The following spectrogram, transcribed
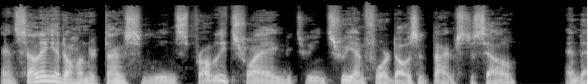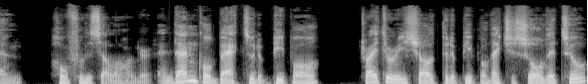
And selling it a hundred times means probably trying between three and 4,000 times to sell and then hopefully sell a hundred and then go back to the people, try to reach out to the people that you sold it to,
